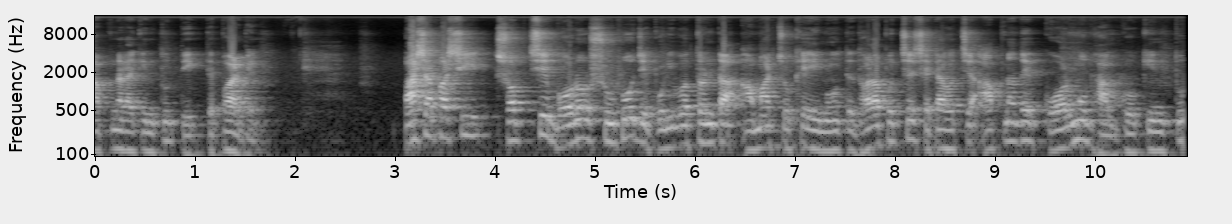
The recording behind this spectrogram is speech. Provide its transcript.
আপনারা কিন্তু দেখতে পারবেন। পাশাপাশি সবচেয়ে বড় শুভ যে পরিবর্তনটা আমার চোখে এই মুহূর্তে ধরা পড়ছে, সেটা হচ্ছে আপনাদের কর্মভাগ্য কিন্তু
